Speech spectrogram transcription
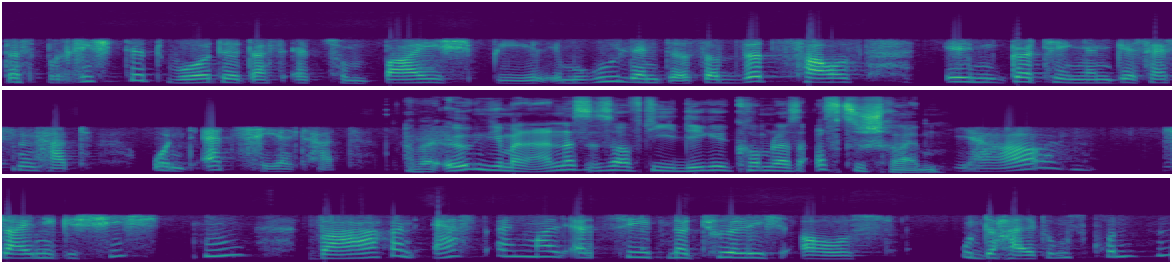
dass berichtet wurde, dass er zum Beispiel im Rühlendörser Wirtshaus in Göttingen gesessen hat und erzählt hat. Aber irgendjemand anders ist auf die Idee gekommen, das aufzuschreiben. Ja, seine Geschichten waren erst einmal erzählt natürlich aus Unterhaltungsgründen,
